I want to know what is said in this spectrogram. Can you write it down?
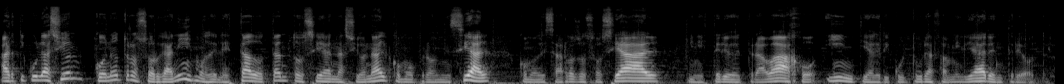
articulación con otros organismos del Estado, tanto sea nacional como provincial, como Desarrollo Social, Ministerio de Trabajo, INTI, Agricultura Familiar, entre otros.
